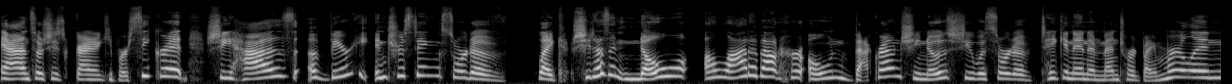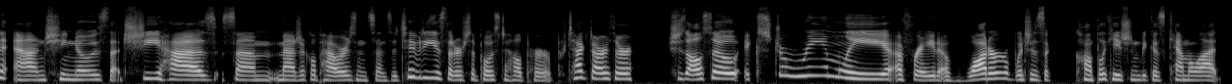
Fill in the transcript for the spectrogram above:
And so she's trying to keep her secret. She has a very interesting sort of like she doesn't know a lot about her own background. She knows she was sort of taken in and mentored by Merlin, and she knows that she has some magical powers and sensitivities that are supposed to help her protect Arthur. She's also extremely afraid of water, which is a complication because Camelot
